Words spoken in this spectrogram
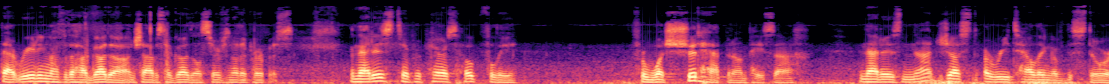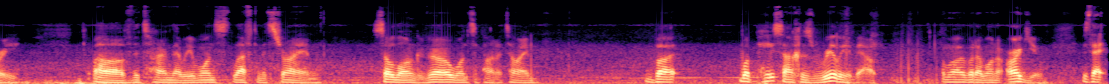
that reading of the Haggadah on Shabbos Haggadah serves another purpose, and that is to prepare us, hopefully, for what should happen on Pesach, and that is not just a retelling of the story of the time that we once left Mitzrayim, so long ago, once upon a time, but what Pesach is really about, and what I want to argue, is that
